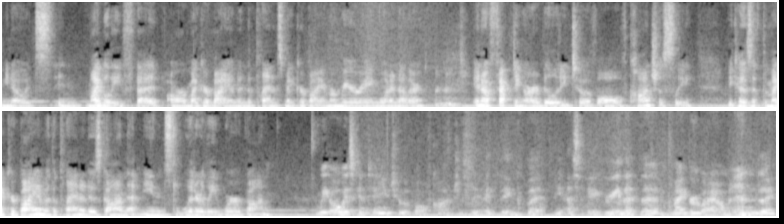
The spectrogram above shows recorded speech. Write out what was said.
you know it's in my belief that our microbiome and the planet's microbiome are mirroring one another mm-hmm. and affecting our ability to evolve consciously because if the microbiome of the planet is gone that means literally we're gone we always continue to evolve consciously, I think. But yes, I agree that the microbiome and like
